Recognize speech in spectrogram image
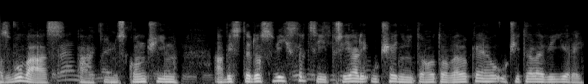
Zvu vás, a tím skončím, abyste do svých srdcí přijali učení tohoto velkého učitele víry.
